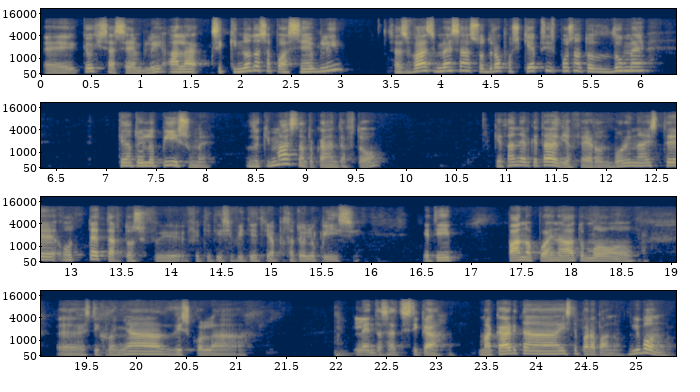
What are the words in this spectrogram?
ε, και όχι σε assembly, αλλά ξεκινώντας από assembly, σας βάζει μέσα στον τρόπο σκέψης πώς να το δούμε και να το υλοποιήσουμε. Δοκιμάστε να το κάνετε αυτό και θα είναι αρκετά ενδιαφέρον. Μπορεί να είστε ο τέταρτος φοιτητής ή φοιτήτρια που θα το υλοποιήσει. Γιατί πάνω από ένα άτομο ε, στη χρονιά δύσκολα λένε τα στατιστικά. Μακάρι να είστε παραπάνω. Λοιπόν,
